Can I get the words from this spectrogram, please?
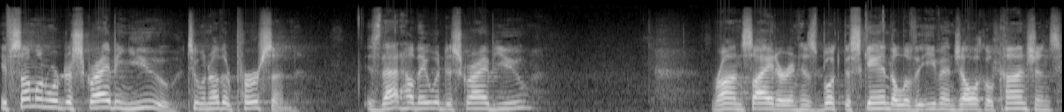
If someone were describing you to another person, is that how they would describe you? Ron Sider, in his book, The Scandal of the Evangelical Conscience,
